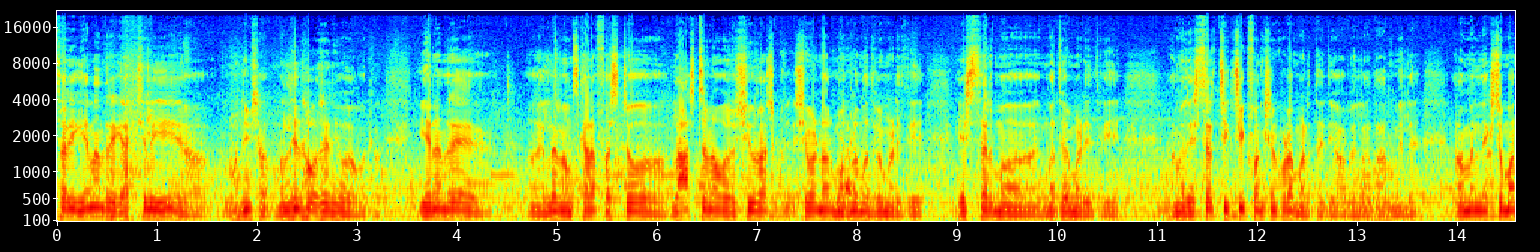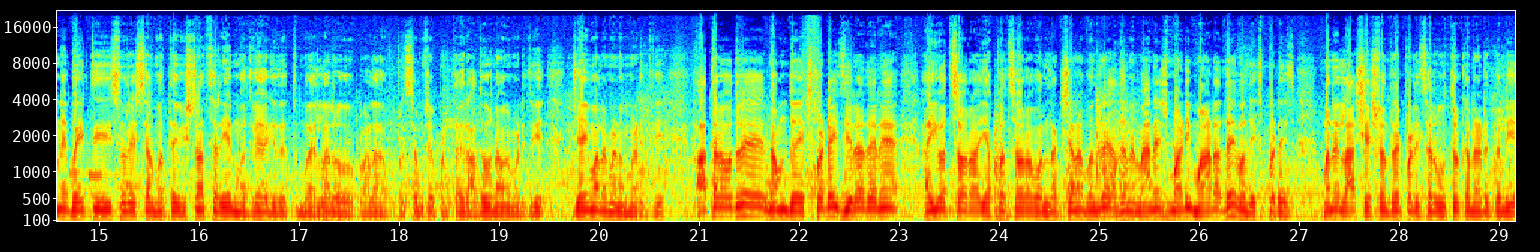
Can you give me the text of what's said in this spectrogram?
ಸರ್ ಈಗ ಏನಂದರೆ ಈಗ ಆ್ಯಕ್ಚುಲಿ ಒಂದು ನಿಮಿಷ. ಮೊದಲಿಂದ ಹೋದರೆ ನೀವು ಏನಂದರೆ ಎಲ್ಲ ನಮಸ್ಕಾರ. ಫಸ್ಟು ಲಾಸ್ಟ್ ನಾವು ಶಿವರಾಜ್ ಶಿವಣ್ಣವ್ರ ಮಗಳು ಮದುವೆ ಮಾಡಿದ್ವಿ. ಯಶ್ ಸರ್ ಮದುವೆ ಮಾಡಿದ್ವಿ. ಆಮೇಲೆ ಎಷ್ಟು ಸರ್ ಚಿಕ್ಕ ಚಿಕ್ಕ ಫಂಕ್ಷನ್ ಕೂಡ ಮಾಡ್ತಾಯಿದ್ವಿ ಆಮೇಲೆ ಅದಾದಮೇಲೆ. ಆಮೇಲೆ ನೆಕ್ಸ್ಟ್ ಮೊನ್ನೆ ಬೈತಿ ಸುರೇಶ್ ಸರ್ ಮತ್ತು ವಿಶ್ವನಾಥ್ ಸರ್ ಏನು ಮದುವೆ ಆಗಿದೆ ತುಂಬ ಎಲ್ಲರೂ ಭಾಳ ಪ್ರಶಂಸೆ ಪಡ್ತಾಯಿದ್ರು ಅದು ನಾವೇ ಮಾಡಿದ್ವಿ. ಜಯಮಾಲ ಮೇಡಮ್ ಮಾಡಿದ್ವಿ. ಆ ಥರ ಹೋದರೆ ನಮ್ಮದು ಎಕ್ಸ್ಪರ್ಟೈಸ್ ಇರೋದೇ ಐವತ್ತು ಸಾವಿರ, ಎಪ್ಪತ್ತು ಸಾವಿರ, ಒಂದು ಲಕ್ಷ ಜನ ಬಂದರೆ ಅದನ್ನು ಮ್ಯಾನೇಜ್ ಮಾಡಿ ಮಾಡೋದೇ ಒಂದು ಎಕ್ಸ್ಪರ್ಟೈಸ್ ಮನೆ ಲಾಸ್ಟ್ ಯಶವಂತರಾಯ್ ಪಾಟೀಲ್ ಸರ್ ಉತ್ತರ ಕರ್ನಾಟಕದಲ್ಲಿ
